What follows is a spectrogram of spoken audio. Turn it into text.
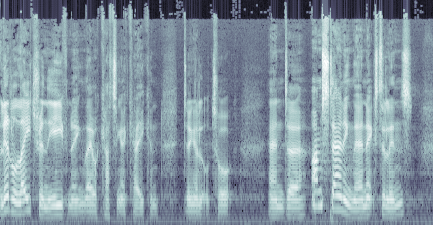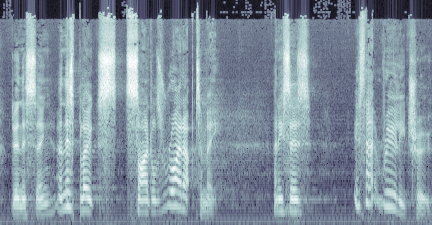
A little later in the evening, they were cutting a cake and doing a little talk. And uh, I'm standing there next to Lynn's doing this thing, and this bloke sidles right up to me. And he says, Is that really true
